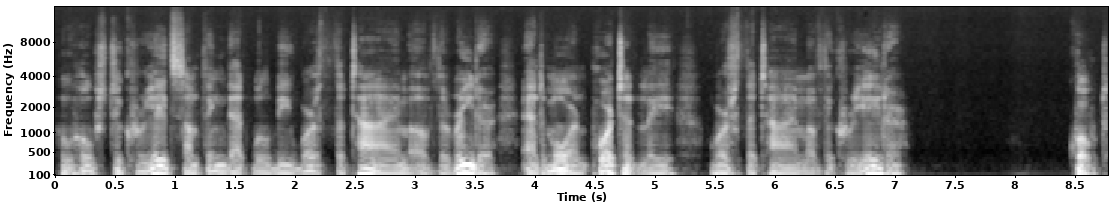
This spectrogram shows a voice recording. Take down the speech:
who hopes to create something that will be worth the time of the reader and, more importantly, worth the time of the creator. Quote,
